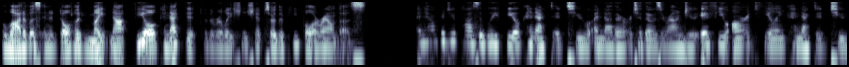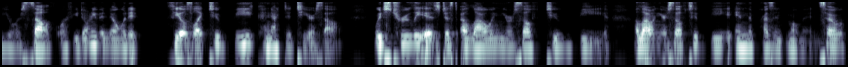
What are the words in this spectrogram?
a lot of us in adulthood might not feel connected to the relationships or the people around us. And how could you possibly feel connected to another or to those around you if you aren't feeling connected to yourself or if you don't even know what it feels like to be connected to yourself, which truly is just allowing yourself to be, allowing yourself to be in the present moment. So,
